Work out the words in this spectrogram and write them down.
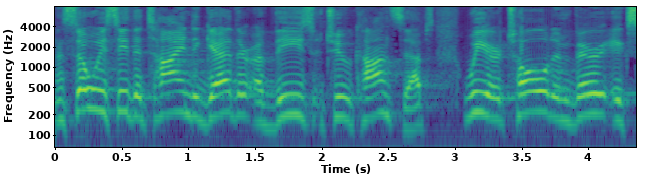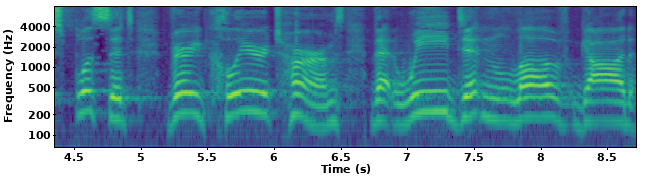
And so we see the tying together of these two concepts. We are told in very explicit, very clear terms that we didn't love God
